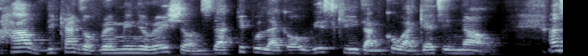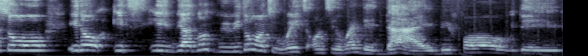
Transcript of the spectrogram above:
have the kinds of remunerations that people like oh, Wizkid and Co are getting now. And so, you know, it's it, we are not we don't want to wait until when they die before they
